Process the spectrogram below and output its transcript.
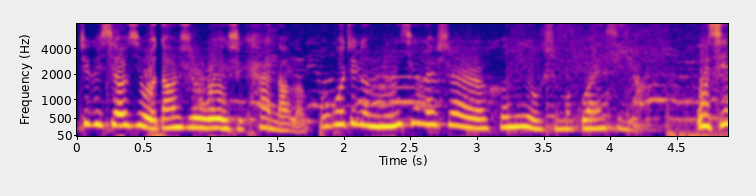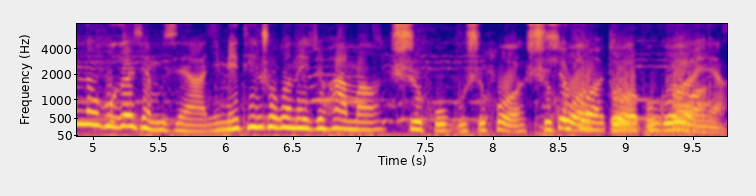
这个消息我当时我也是看到了。不过这个明星的事儿和你有什么关系呢？我心疼胡歌行不行啊？你没听说过那句话吗？是胡不是祸，是祸躲不过呀。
